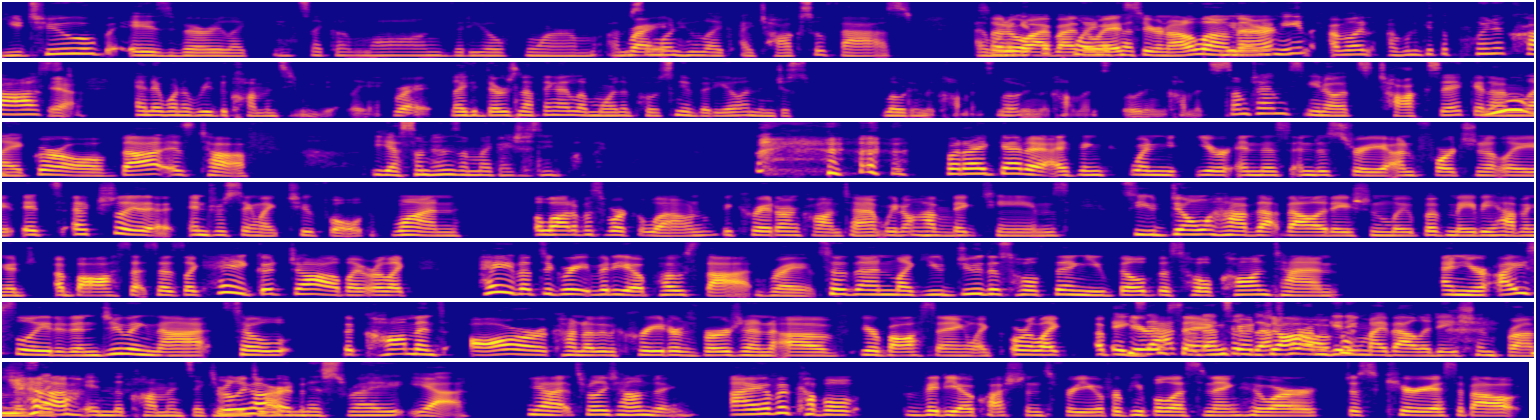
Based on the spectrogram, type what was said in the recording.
YouTube is very like it's like a long video form. I'm Right. someone who like I talk so fast. I So do I, by the way. across- So you're not alone you know there. what I mean? I want I want to get the point across Yeah. and I want to read the comments immediately. Right. Like there's nothing I love more than posting a video and then just loading the comments, loading the comments, loading the comments. Sometimes, you know, it's toxic and I'm like, girl, that is tough. yeah, sometimes I'm like I just need to put my phone down. But I get it. I think when you're in this industry, unfortunately, it's actually interesting, like twofold. One, a lot of us work alone. We create our own content. We don't have Mhm. big teams. So you don't have that validation loop of maybe having a, a boss that says, like, hey, good job. Like, or like, hey, that's a great video, post that. right. So then, like, you do this whole thing, you build this whole content, and you're isolated in doing that. So the comments are kind of the creator's version of your boss saying, like, or like a peer Exactly. saying, That's, good that's job. where I'm getting my validation from. Is Yeah. like in the comments, like, It's really I doing hard. this right? Yeah. Yeah, it's really challenging. I have a couple video questions for you for people listening who are just curious about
